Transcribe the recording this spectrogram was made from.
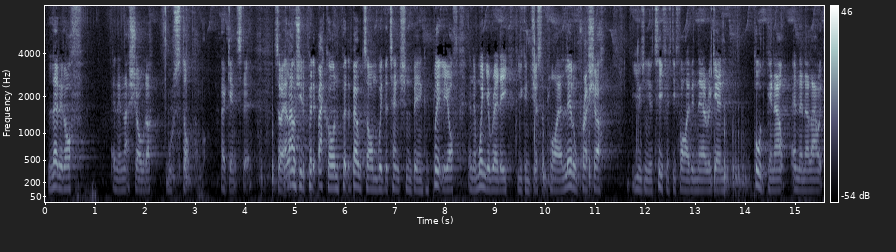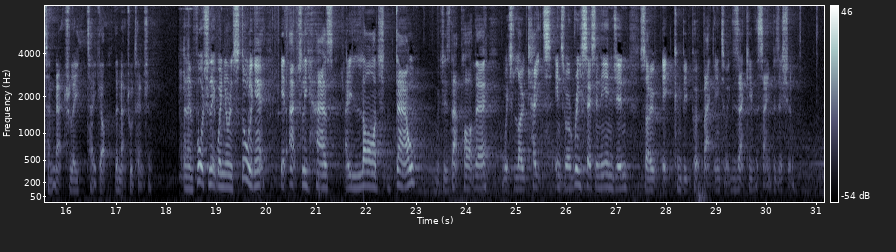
let it off, and then that shoulder will stop against it. So it allows you to put it back on, put the belt on with the tension being completely off, and then when you're ready, you can just apply a little pressure using your T55 in there again, pull the pin out, and then allow it to naturally take up the natural tension. And then fortunately, when you're installing it, it actually has a large dowel which is that part there, which locates into a recess in the engine so it can be put back into exactly the same position.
